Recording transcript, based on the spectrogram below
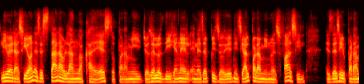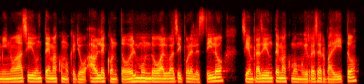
liberación es estar hablando acá de esto. Para mí, yo se los dije en, el, en ese episodio inicial, para mí no es fácil. Es decir, para mí no ha sido un tema como que yo hable con todo el mundo o algo así por el estilo. Siempre ha sido un tema como muy reservadito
